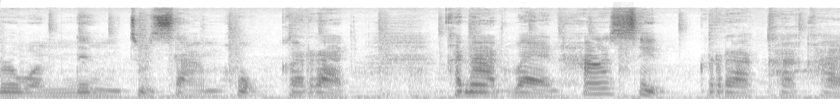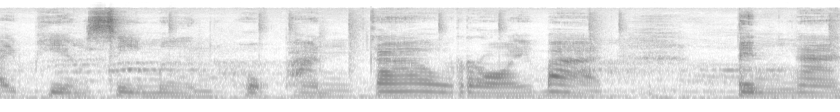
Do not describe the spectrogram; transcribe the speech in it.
รวม 1.36 กรัต ขนาดแหวน 50 ราคาขายเพียง 46,900 บาท เป็นงาน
